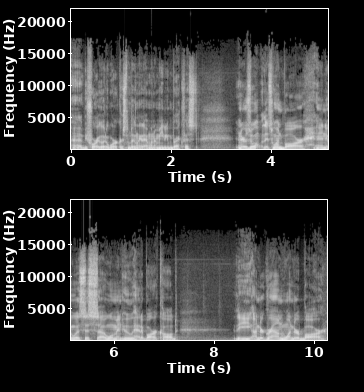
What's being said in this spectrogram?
uh, before I go to work or something like that when I'm eating breakfast. And there was this one bar, and it was this uh, woman who had a bar called the Underground Wonder Bar.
